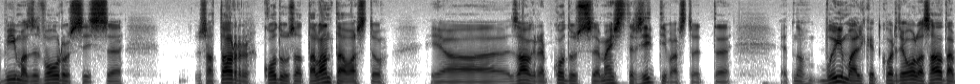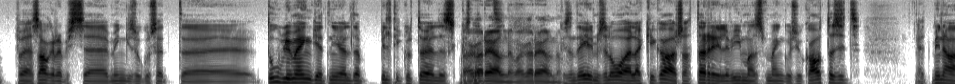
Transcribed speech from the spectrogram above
viimases voorus siis Šatar kodus Atalanta vastu ja Zagreb kodus Manchester City vastu, et et noh, võimalik, et Guardiola saadab Zagrebisse mingisugused äh, duublimängijad nii-öelda piltlikult öeldes. väga nad, reaalne, väga reaalne. kas nad eelmisel hooajal äkki ka Šahtarile viimases mängus ju kaotasid, et mina,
